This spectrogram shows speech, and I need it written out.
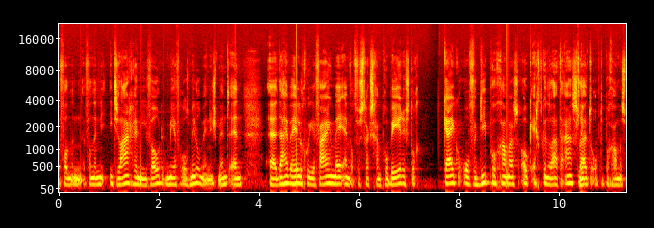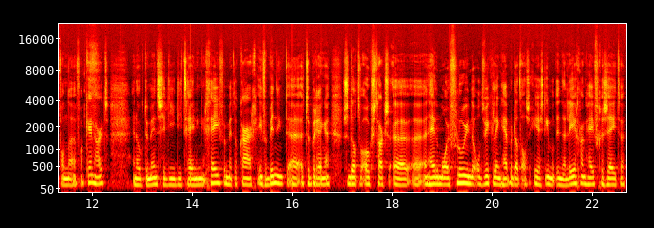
van een, van een iets lager niveau, meer voor ons middelmanagement. En uh, daar hebben we hele goede ervaring mee. En wat we straks gaan proberen is toch kijken of we die programma's ook echt kunnen laten aansluiten op de programma's van, uh, van Kenhard. En ook de mensen die die trainingen geven met elkaar in verbinding te, te brengen. Zodat we ook straks uh, een hele mooie vloeiende ontwikkeling hebben. Dat als eerst iemand in de leergang heeft gezeten,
